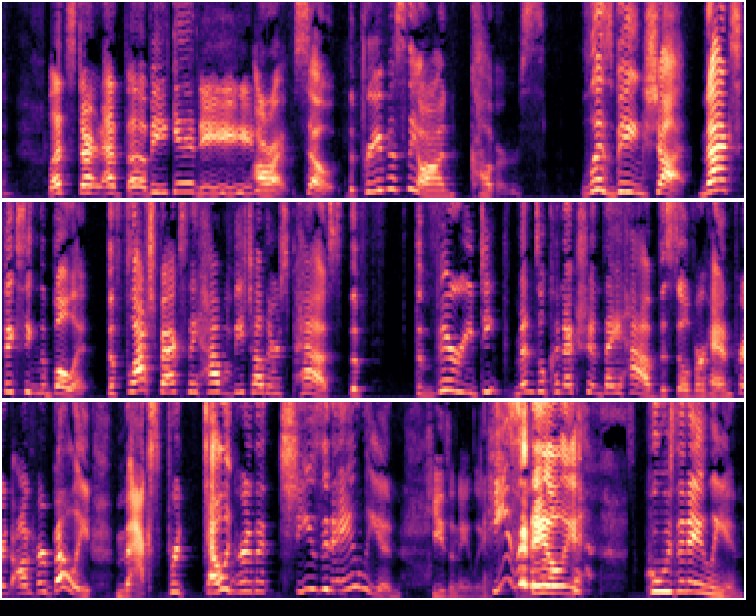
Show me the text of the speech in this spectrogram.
Let's start at the beginning. All right, so the previously on covers Liz being shot, Max fixing the bullet, the flashbacks they have of each other's past, the the very deep mental connection they have, the silver handprint on her belly, Max pre- telling her that she's an alien. He's an alien. He's an alien. Who's an alien?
